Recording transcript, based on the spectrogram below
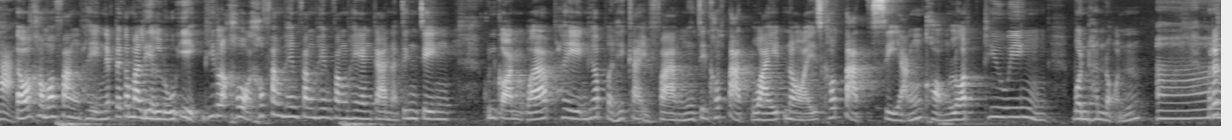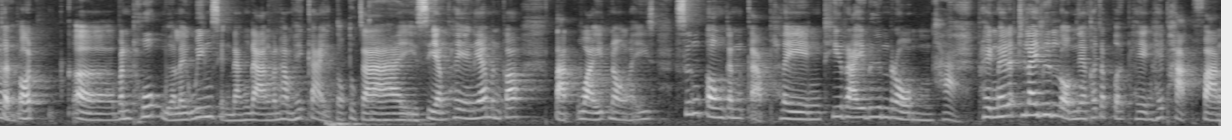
ค่ะแต่ว่าคำว่าฟังเพลงเนี่ยเป้ก็มาเรียนรู้อีก ที่เราเขาบอกเขาฟังเพลงฟังเพลงฟังเพลงกันอะจริง ๆ คุณกรณ์บอกว่าเพลงที่เขาเปิดให้ไก่ฟัง จริงๆเขาตัดไวท์นอยส์เขาตัดเสียงของรถที่วิ่งบนถนนอ่าเพราะถ้าเกิดรถเอ่อบรรทุกหรืออะไรวิ่งเสียงดัง ๆ มันทำให้ไก่ตกตกใจใจ เสียงเพลงเนี้ยมันก็ ตัดไวท์นอยส์ซึ่งตรงกันกับเพลงที่ไร่รื่นรมค่ะ เพลงที่ไล่ลื่นลมเนี่ยเขาจะเปิดเพลงให้ผักฟัง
